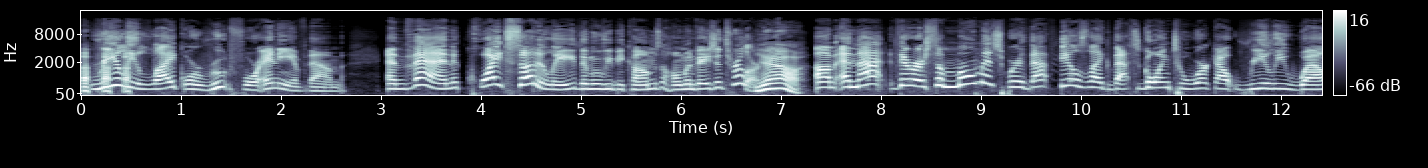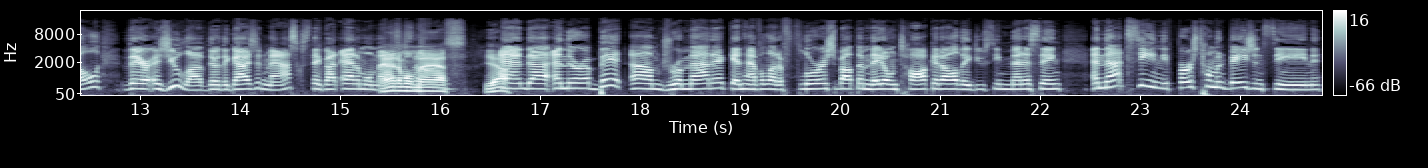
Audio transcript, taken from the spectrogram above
really like or root for any of them. And then, quite suddenly, the movie becomes a home invasion thriller. Yeah. Um, and that there are some moments where that feels like that's going to work out really well. They're, as you love, they're the guys in masks. They've got animal masks. Animal on. masks. Yeah. And uh, and they're a bit um, dramatic and have a lot of flourish about them. They don't talk at all. They do seem menacing. And that scene, the first home invasion scene,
